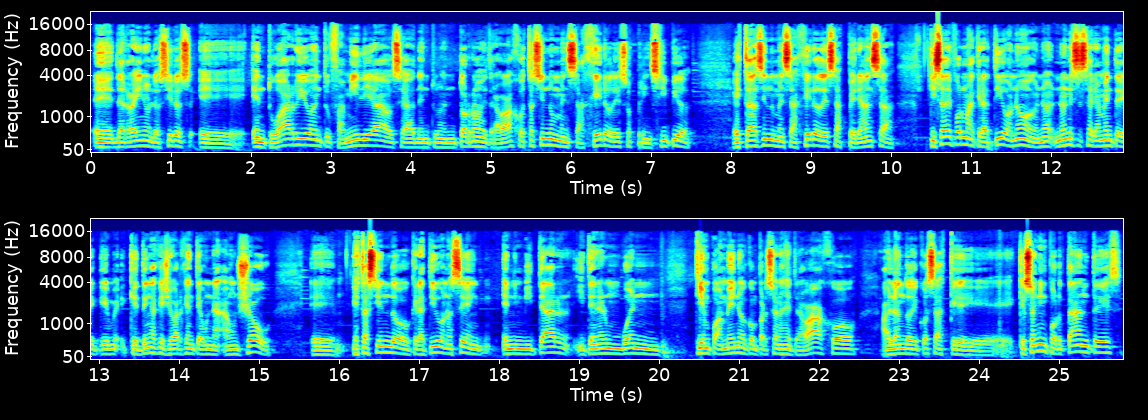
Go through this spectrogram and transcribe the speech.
eh, del reino de los cielos eh, en tu barrio, en tu familia, o sea, en tu entorno de trabajo. Estás siendo un mensajero de esos principios. Estás siendo un mensajero de esa esperanza, quizás de forma creativa o no, no, necesariamente que, tengas que llevar gente a, una, a un show. Eh, estás siendo creativo, no sé, en, en invitar y tener un buen tiempo ameno con personas de trabajo, hablando de cosas que, que son importantes,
